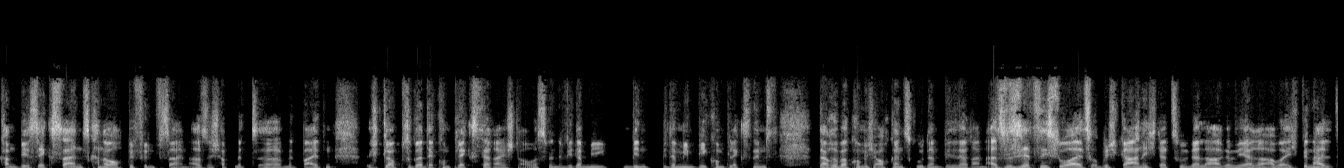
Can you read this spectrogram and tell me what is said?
kann B6 sein, es kann aber auch B5 sein. Also ich habe mit äh, mit beiden. Ich glaube sogar der Komplex der reicht aus, wenn du Vitamin Vitamin B Komplex nimmst. Darüber komme ich auch ganz gut an Bilder ran. Also es ist jetzt nicht so, als ob ich gar nicht dazu in der Lage wäre, aber ich bin halt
